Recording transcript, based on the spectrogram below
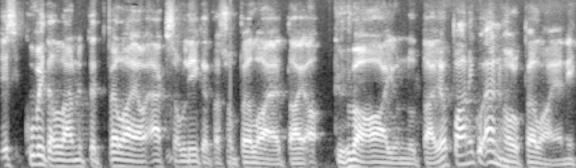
jos kuvitellaan nyt, että pelaaja X on liikatason pelaaja tai hyvä ajunnu tai jopa niin kuin NHL-pelaaja, niin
